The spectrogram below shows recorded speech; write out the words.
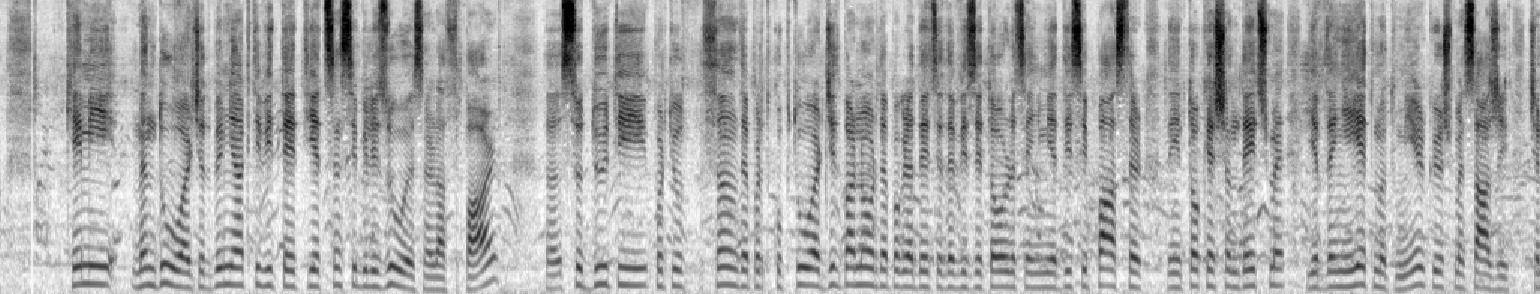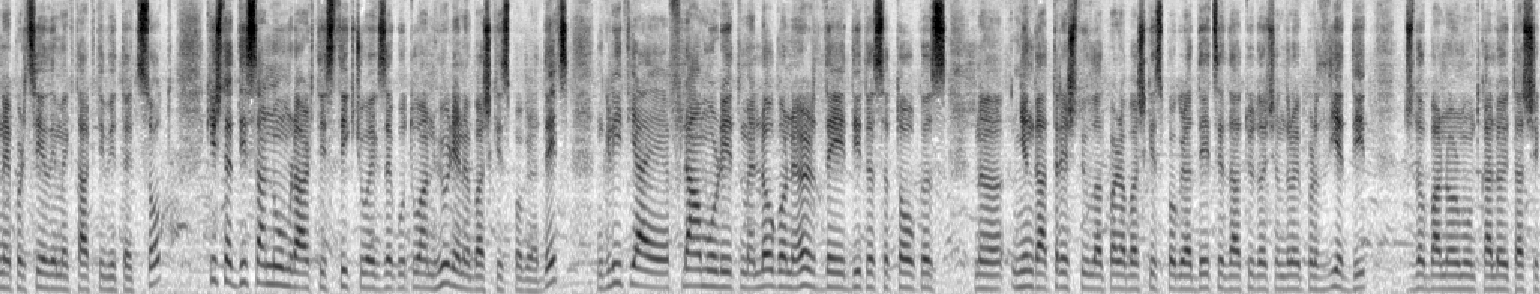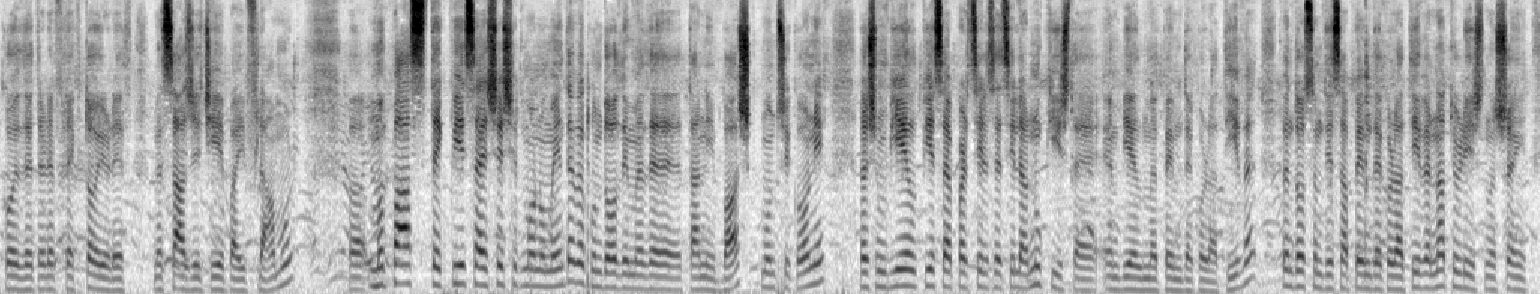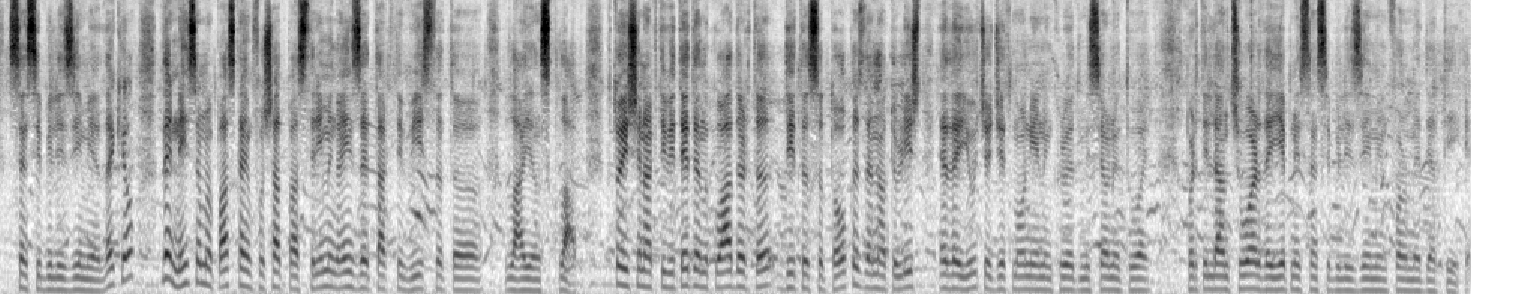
Kemi menduar që të bëjmë një aktivitet të jetë sensibilizues në radhë parë, së dyti për t'ju thënë dhe për të kuptuar gjithë banorët e Pogradecit dhe vizitorët se një mjedis i pastër dhe një tokë e shëndetshme jep dhe një jetë më të mirë. Ky është mesazhi që ne përcjellim me këtë aktivitet sot. Kishte disa numra artistikë që u ekzekutuan në hyrjen e Bashkisë Pogradec, ngritja e flamurit me logon e Earth Day ditës së tokës në një nga tre shtyllat para Bashkisë Pogradecit dhe aty do qëndrojë për 10 ditë. Çdo banor mund të kalojë ta shikojë dhe të reflektojë rreth mesazhit që jep ai flamur. Më pas tek pjesa e sheshit monumenteve, ku ndodhemi edhe tani bashkë, mund të shikoni, është mbjellë pjesa e parcelës e cila nuk ishte e mbjellë me pemë dekorative, vendosëm disa pemë dekorative natyrisht në shenjë sensibilizimi edhe kjo, dhe nesër më pas ka një fushatë pastrimi nga 20 aktivistë të Lions Club. Këto ishin aktivitete në kuadër të ditës së tokës dhe natyrisht Edhe ju që gjithmonë jeni në krye të misionit tuaj për t'i lançuar dhe jepni sensibilizimin në formë mediatike.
